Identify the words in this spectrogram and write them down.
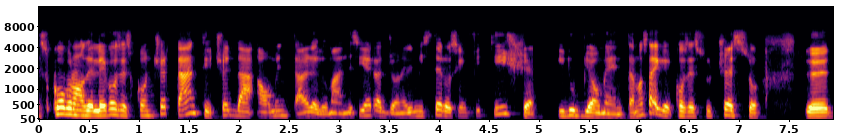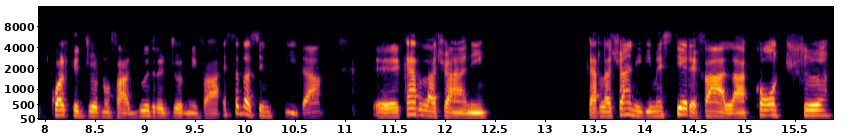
scoprono delle cose sconcertanti, c'è da aumentare le domande. Sì, hai ragione, il mistero si infittisce, i dubbi aumentano. Sai che cosa è successo eh, qualche giorno fa, due o tre giorni fa? È stata sentita eh, Carla Ciani. Carla Ciani di mestiere fa la coach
